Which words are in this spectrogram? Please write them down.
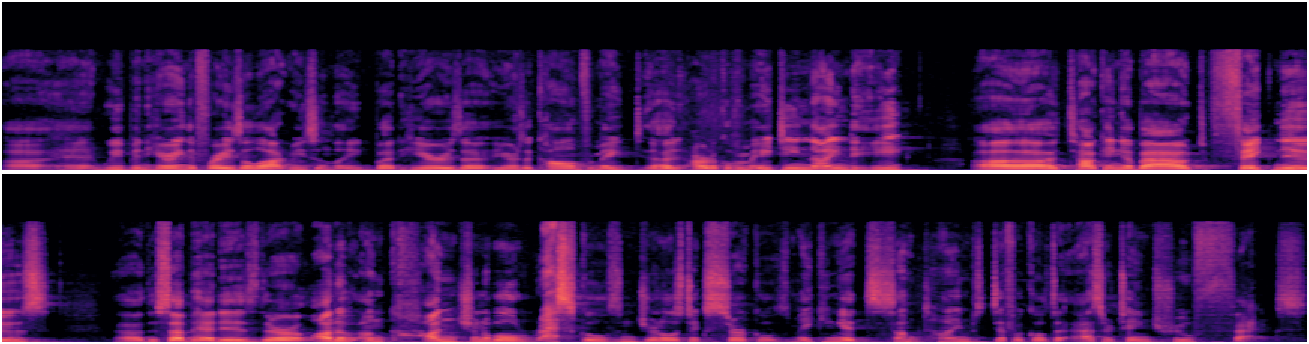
Uh, and we've been hearing the phrase a lot recently, but here is a, here's a column from eight, uh, article from 1890 uh, talking about fake news uh, the subhead is There are a lot of unconscionable rascals in journalistic circles, making it sometimes difficult to ascertain true facts.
